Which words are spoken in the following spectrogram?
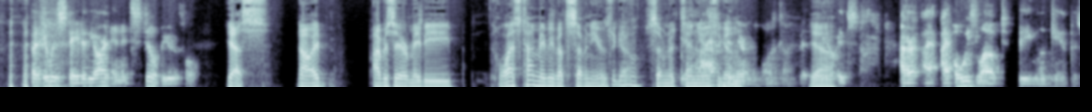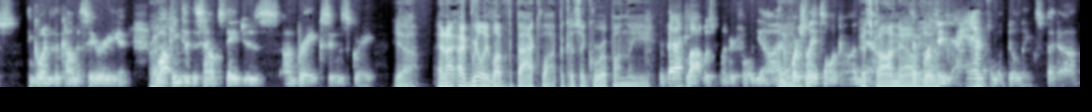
but it was state of the art, and it's still beautiful. Yes. No, I I was there maybe last time maybe about seven years ago, seven or ten Yeah, years ago. been there in a long time, but Yeah. you know, it's. I, I, always loved being on campus and going to the commissary and Right. walking to the sound stages on breaks. It was great. Yeah, and I, I really loved the back lot because I grew up on the. The back lot was wonderful. Yeah, Yeah. unfortunately, it's all gone. It's now, gone now. except for maybe a handful of buildings, but um,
